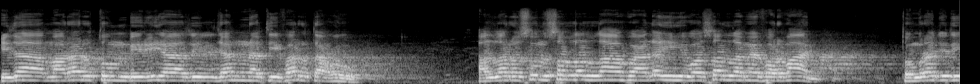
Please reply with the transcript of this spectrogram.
ইদা মারার তুম বিরিয়াজিল জান্নাতি ফারতাহু আল্লাহ রসুল সাল্লাহ আলাইহি ওয়াসাল্লামে ফরমান তোমরা যদি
